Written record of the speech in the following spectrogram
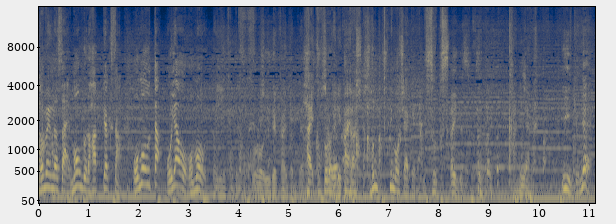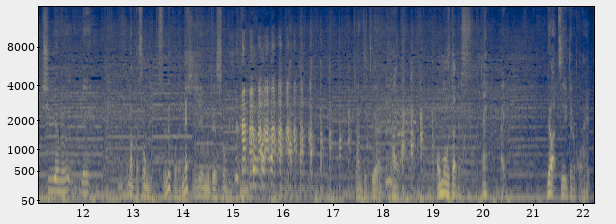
ごめんなさい。モンゴル800さん、思う歌、親を思うという曲でございます。心を入れ替えたみたいな。はい、心を入れ替えました。本当に申し訳ない。嘘くさいですよ。感じいや、いいけどね、CM で、なんかソングですよね、これね。CM でソング。ちゃんと言ってください。はい。思う歌です。ね。はい。では、続いてのコーナー。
